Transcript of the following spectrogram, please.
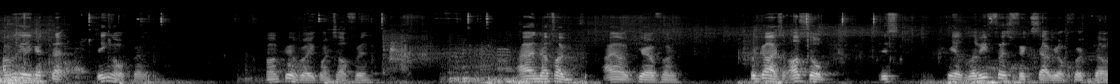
How are we gonna get that thing open? I'm gonna break myself in. I don't know if I'm I don't care if I'm but guys also this here let me first fix that real quick though.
